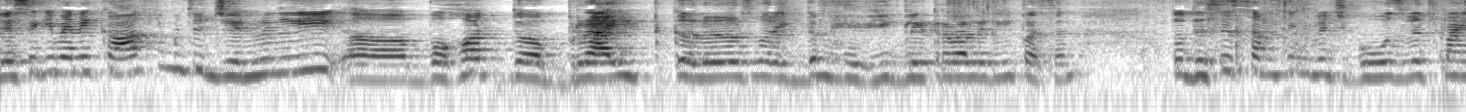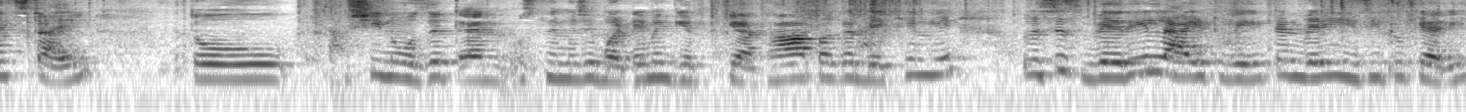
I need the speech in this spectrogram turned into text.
जैसे कि मैंने कहा कि मुझे जेनवनली बहुत ब्राइट कलर्स और एकदम हैवी ग्लिटर वाले नहीं पसंद. तो this is something which goes with my style तो शी नोज़ इट एंड उसने मुझे बर्थडे में गिफ्ट किया था. आप अगर देखेंगे तो this is very light weight and very easy to carry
